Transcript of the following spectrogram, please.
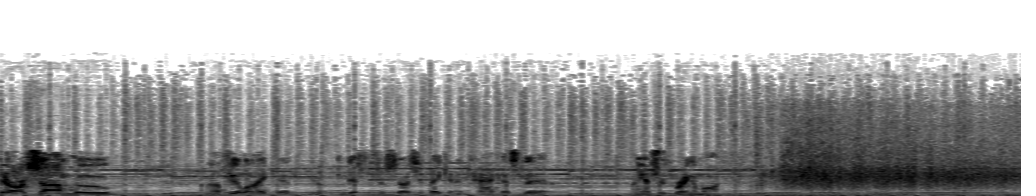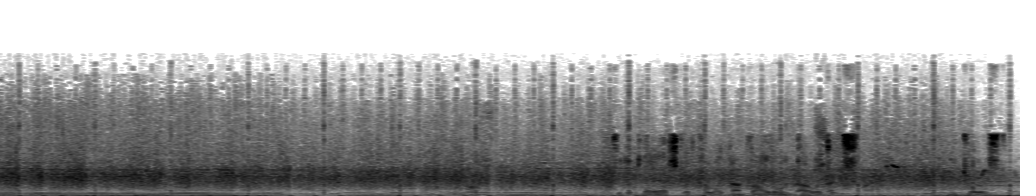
There are some who uh, feel like that you know the conditions are such that they can attack us there. My answer is bring them on. To the task of collecting vital intelligence on terrorist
